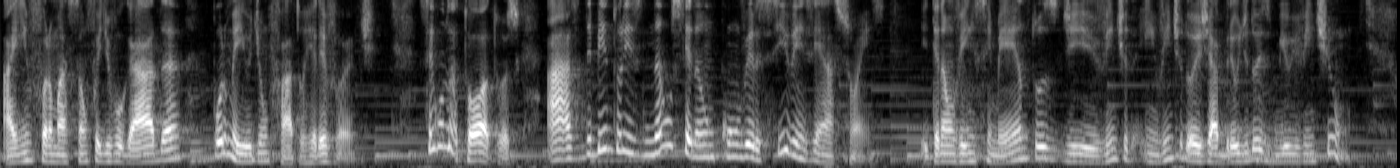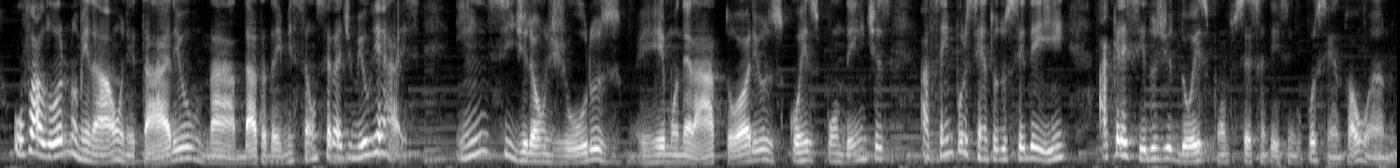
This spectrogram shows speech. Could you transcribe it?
A informação foi divulgada por meio de um fato relevante. Segundo a TOTUS, as debêntures não serão conversíveis em ações e terão vencimentos de 20, em 22 de abril de 2021. O valor nominal unitário na data da emissão será de reais e incidirão juros remuneratórios correspondentes a 100% do CDI, acrescidos de 2,65% ao ano.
